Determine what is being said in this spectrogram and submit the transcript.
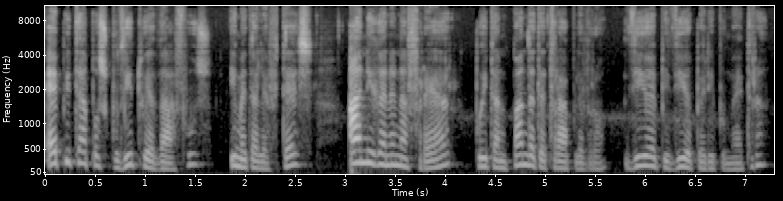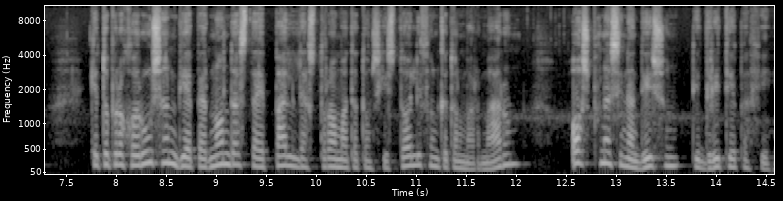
έπειτα από σπουδή του εδάφους, οι μεταλλευτές άνοιγαν ένα φρέαρ που ήταν πάντα τετράπλευρο, δύο επί δύο περίπου μέτρα, και το προχωρούσαν διαπερνώντας τα επάλληλα στρώματα των σχιστόλιθων και των μαρμάρων, ώσπου να συναντήσουν την τρίτη επαφή.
